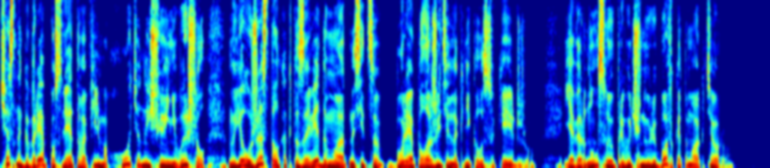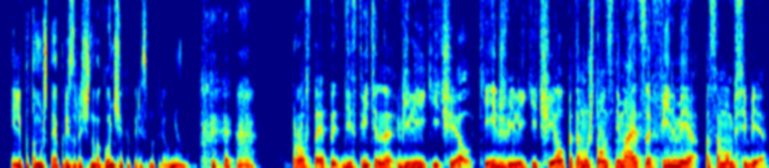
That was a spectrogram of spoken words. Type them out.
честно говоря, после этого фильма, хоть он еще и не вышел, но я уже стал как-то заведомо относиться более положительно к Николасу Кейджу. Я вернул свою привычную любовь к этому актеру. Или потому что я «Призрачного гонщика» пересмотрел, не знаю. Просто это действительно великий чел. Кейдж великий чел, потому что он снимается в фильме о самом себе.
